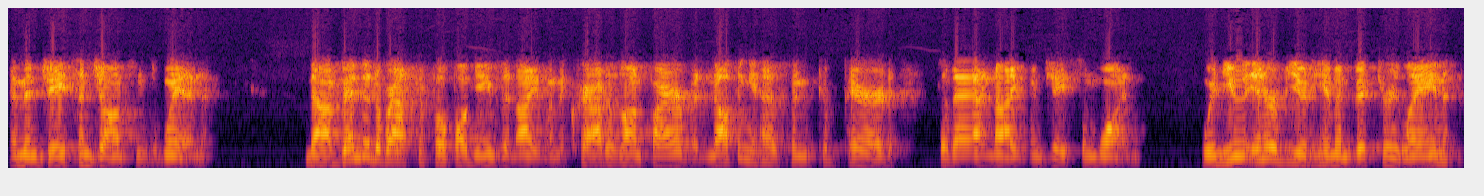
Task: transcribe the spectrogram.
and then Jason Johnson's win. Now, I've been to Nebraska football games at night when the crowd is on fire, but nothing has been compared to that night when Jason won. When you interviewed him in Victory Lane,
